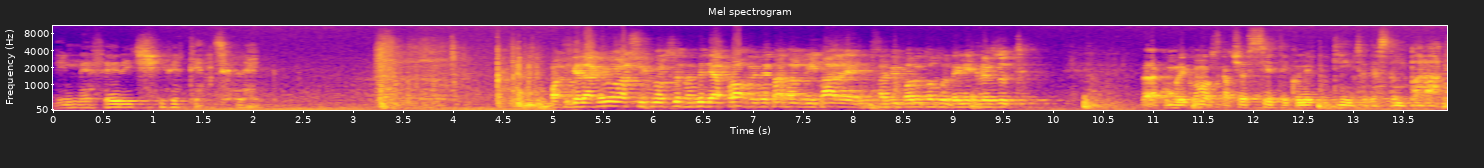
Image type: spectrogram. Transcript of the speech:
Din nefericire te înțeleg. Poate că dacă nu l-aș fi cunoscut atât de aproape de tatăl dumitale, s-ar fi părut totul de necrezut. Dar acum recunosc acea sete cu neputință de stâmpărat,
